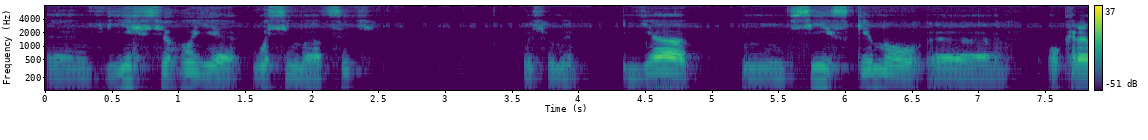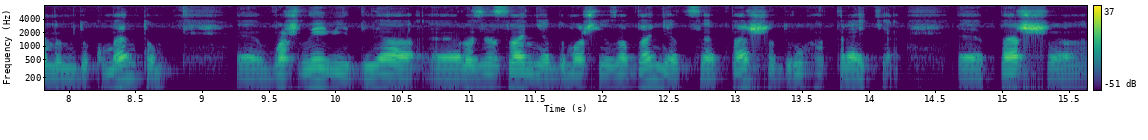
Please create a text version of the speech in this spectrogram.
В їх всього є 18. Ось вони. Я всі їх скину окремим документом. Е, Важливі для е, розв'язання домашнього завдання це перша, друга, третя. Е, Перша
